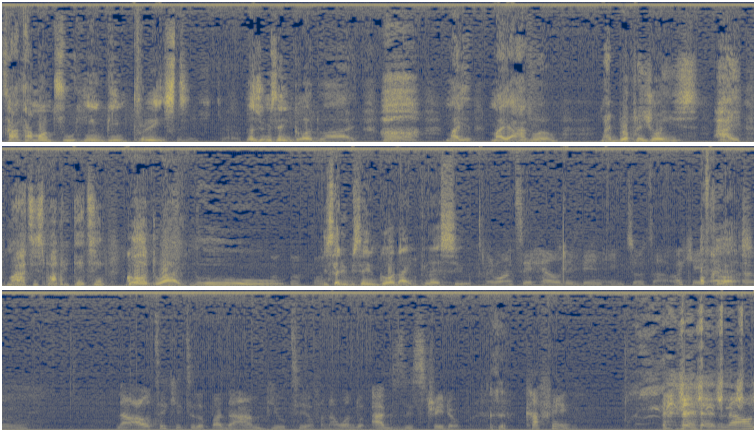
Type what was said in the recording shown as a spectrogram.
tantamount to him being praised. Does you say god why? Ah my my i have a my blood pressure is high my heart is palpitating. God why? No. Instead you'll be saying god i bless you. I want a healthy being in total. Okay of course. Um, now i'll take you to the part that i'm guilty of and i want to ask this straight up. Okay. Caffeine. Now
